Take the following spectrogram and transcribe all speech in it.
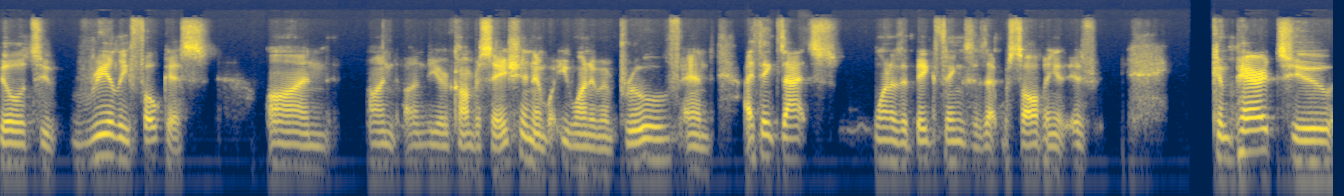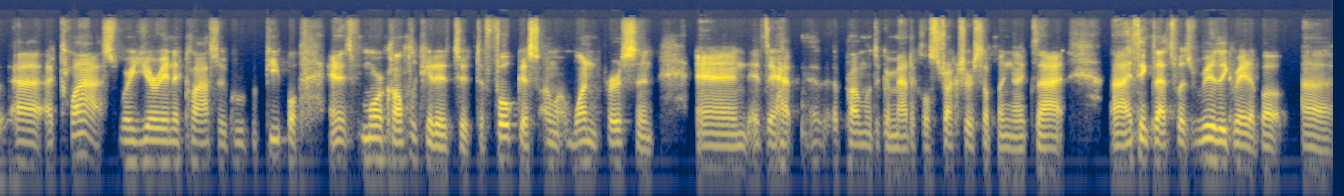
be able to really focus on on on your conversation and what you want to improve. And I think that's one of the big things is that we're solving it is compared to uh, a class where you're in a class or group of people and it's more complicated to, to focus on one person and if they have a problem with the grammatical structure or something like that uh, i think that's what's really great about uh,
